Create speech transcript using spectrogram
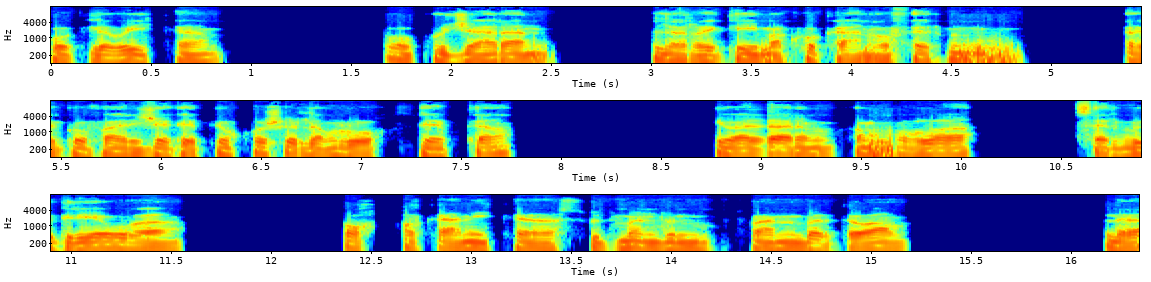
وەک لەوەی کە وەکو جاران لە ڕێگەی مەکۆکانەوە فێرمن گۆڤاری جەگە پێ خۆشە لەم ڕۆخ دێ بکە هیوادارم ئەم هەوڵە سەر بگرێەوە بۆ خەڵکانی کە سوودمەندون بتوان بەردەوام لە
